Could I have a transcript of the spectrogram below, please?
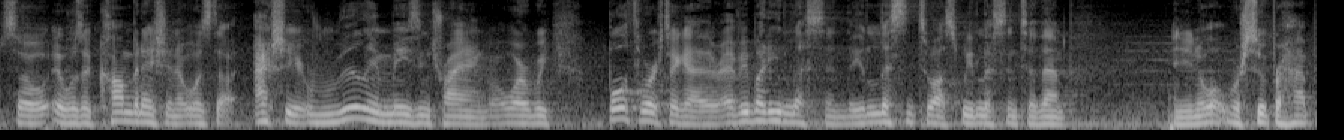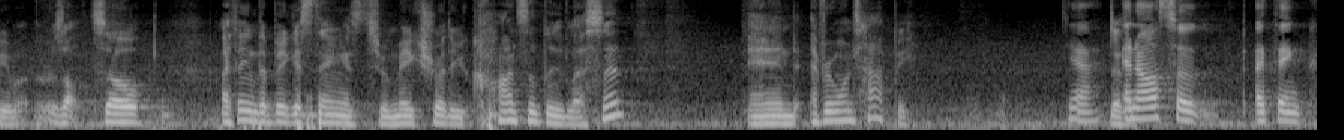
So it was a combination. It was the, actually a really amazing triangle where we both worked together. Everybody listened. They listened to us. We listened to them. And you know what? We're super happy about the result. So I think the biggest thing is to make sure that you constantly listen and everyone's happy. Yeah. And also, I think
